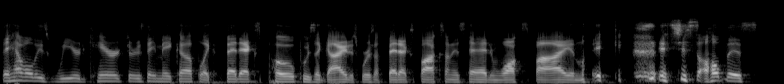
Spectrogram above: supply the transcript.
they have all these weird characters they make up like fedex pope who's a guy who just wears a fedex box on his head and walks by and like it's just all this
